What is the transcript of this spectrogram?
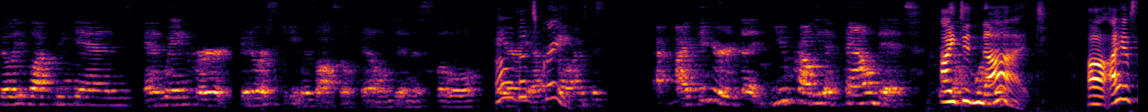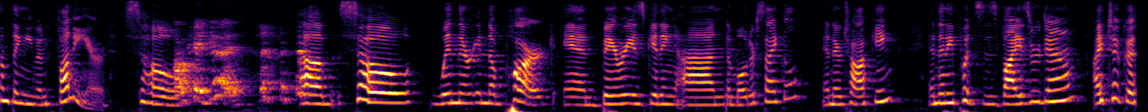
Billy's Last Weekend and Waiting for Godorsky was also filmed in this little Oh, area. that's great. So I was just, I figured that you probably had found it. I did point. not. Uh, I have something even funnier. So. Okay, good. Um, so when they're in the park and Barry is getting on the motorcycle and they're talking, and then he puts his visor down. I took a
